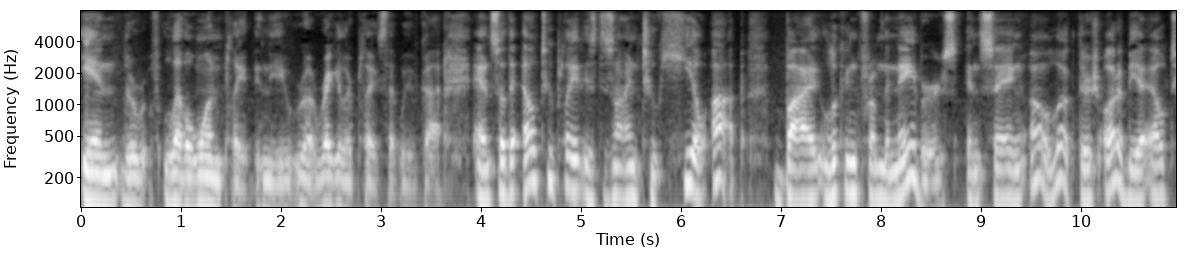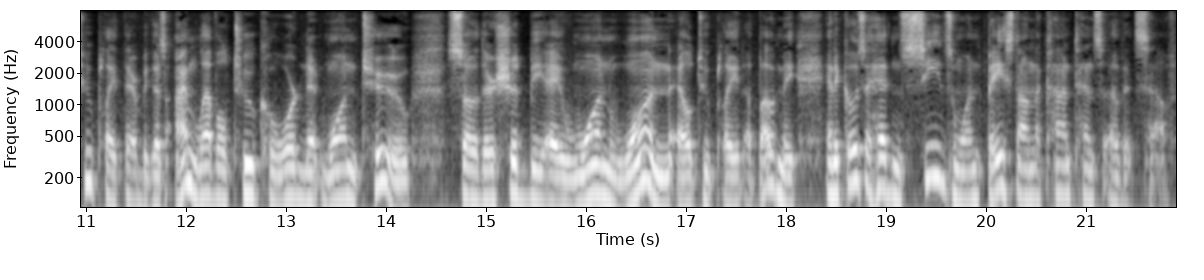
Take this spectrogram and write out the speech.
in the level one plate, in the regular plates that we've got. And so the L2 plate is designed to heal up by looking from the neighbors and saying, oh, look, there ought to be a L2 plate there because I'm level two coordinate one, two. So there should be a one, one L2 plate above me. And it goes ahead and seeds one based on the contents of itself.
